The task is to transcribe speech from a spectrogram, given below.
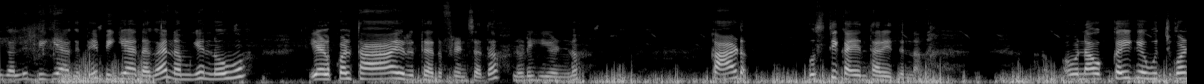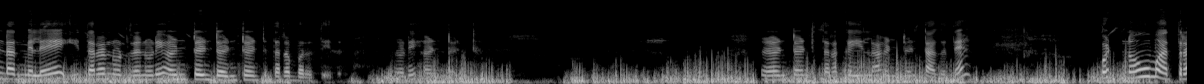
ಈಗ ಅಲ್ಲಿ ಬಿಗಿ ಆಗುತ್ತೆ. ಬಿಗಿ ಆದಾಗ ನಮಗೆ ನೋವು ಎಳ್ಕೊಳ್ತಾ ಇರುತ್ತೆ ಅದು ಫ್ರೆಂಡ್ಸ್ ಅದು. ನೋಡಿ ಈ ಹಣ್ಣು. ಕಾಡು, ಉಸ್ತಿಕಾಯಿ ಅಂತಾರೆ ಇದನ್ನು. ನಾವು ಕೈಗೆ ಉಜ್ಕೊಂಡಾದ್ಮೇಲೆ ಈ ಥರ ನೋಡಿದ್ರೆ ನೋಡಿ ಅಂಟಂಟು ಅಂಟಂಟು ಥರ ಬರುತ್ತೆ ಇದು. ನೋಡಿ ಅಂಟಂಟು ಅಂಟಂಟು ಥರ ಕೈಯೆಲ್ಲ ಅಂಟಂಟಾಗುತ್ತೆ ಬಟ್ ನೋವು ಮಾತ್ರ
